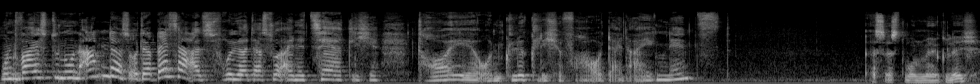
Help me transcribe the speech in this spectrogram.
Und weißt du nun anders oder besser als früher, dass du eine zärtliche, treue und glückliche Frau dein eigen nennst? Es ist wohl möglich,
